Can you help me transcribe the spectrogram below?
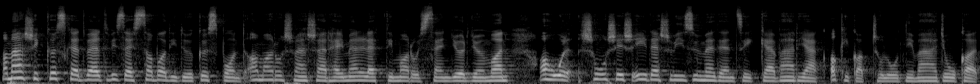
A másik közkedvelt vizes szabadidő központ a Marosvásárhely melletti Maros-Szentgyörgyön van, ahol sós és édesvízű medencékkel várják a kikapcsolódni vágyókat.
